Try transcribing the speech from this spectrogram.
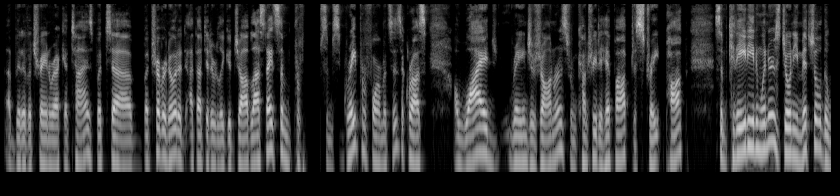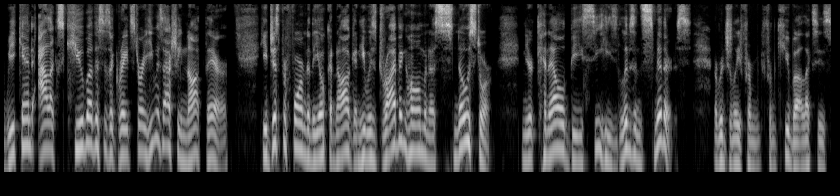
a bit of a train wreck at times, but uh, but Trevor Noah, I thought, did a really good job last night. Some some great performances across a wide range of genres, from country to hip hop to straight pop. Some Canadian winners: Joni Mitchell, The Weeknd, Alex Cuba. This is a great story. He was actually not there. He just performed in the Okanagan. He was driving home in a snowstorm near Quesnel, BC. He lives in Smithers, originally from from Cuba. Alexis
